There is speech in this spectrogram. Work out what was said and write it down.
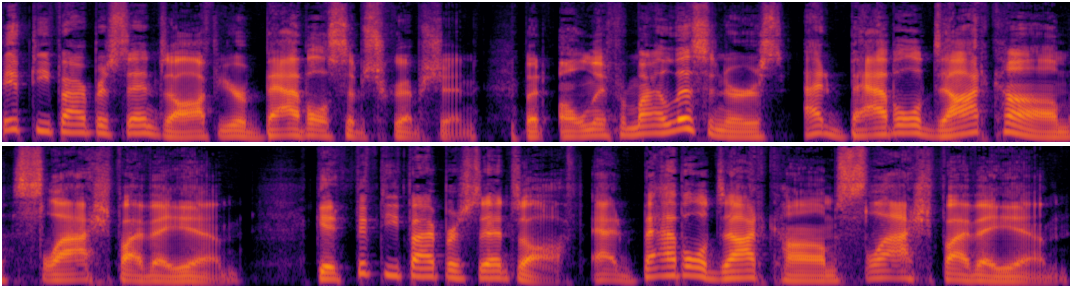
55% off your Babbel subscription, but only for my listeners at babbel.com slash 5am. Get 55% off at babbel.com slash 5am,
